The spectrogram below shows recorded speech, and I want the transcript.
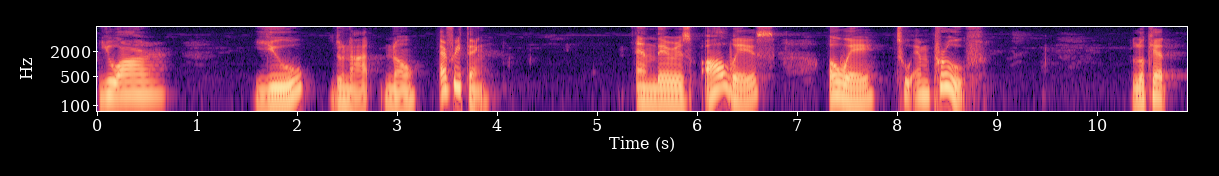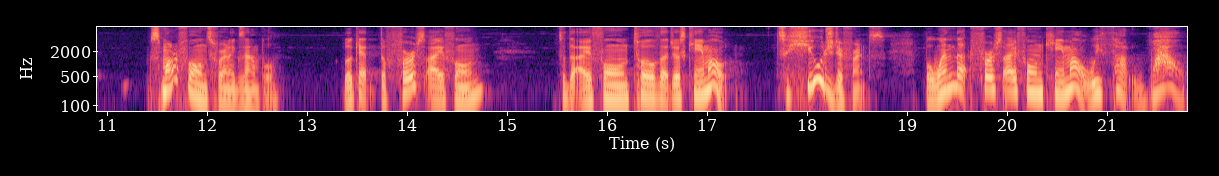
you are, you do not know everything. And there is always a way to improve. Look at smartphones, for an example. Look at the first iPhone to the iPhone 12 that just came out. It's a huge difference. But when that first iPhone came out, we thought, wow,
